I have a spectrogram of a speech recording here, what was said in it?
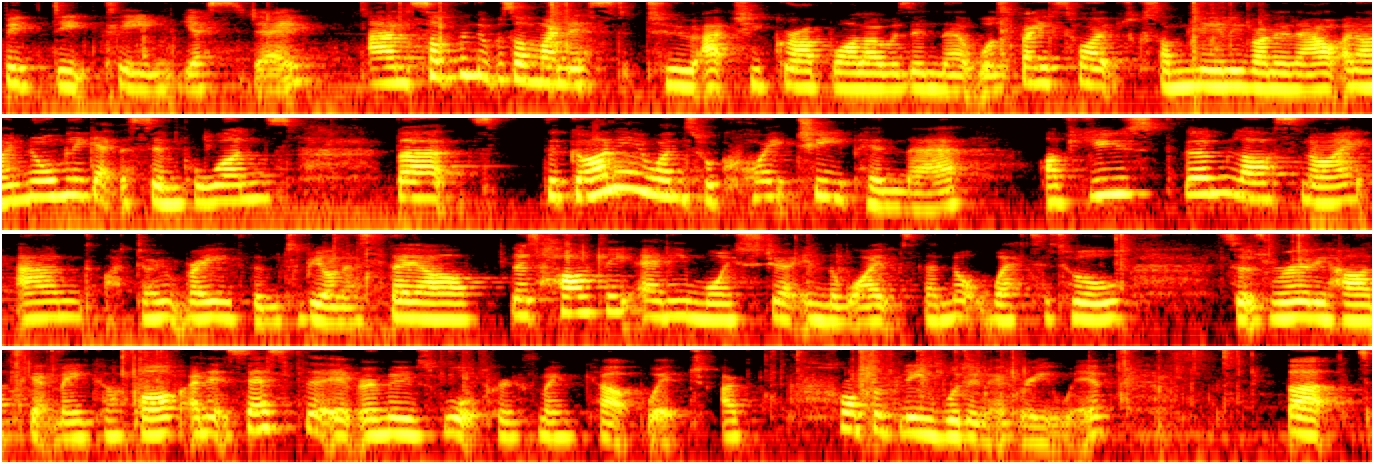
big deep clean yesterday. And something that was on my list to actually grab while I was in there was face wipes because I'm nearly running out. And I normally get the simple ones, but the Garnier ones were quite cheap in there. I've used them last night and I don't rave them to be honest. They are, there's hardly any moisture in the wipes. They're not wet at all. So it's really hard to get makeup off. And it says that it removes waterproof makeup, which I probably wouldn't agree with. But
